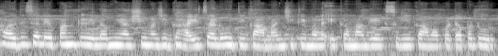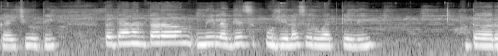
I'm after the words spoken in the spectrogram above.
हळदीचं लेपन केलं मी अशी माझी घाई चालू होती कामांची की मला एकामागे एक सगळी कामं पटापट उरकायची होती. तर त्यानंतर मी लगेच पूजेला सुरुवात केली. तर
